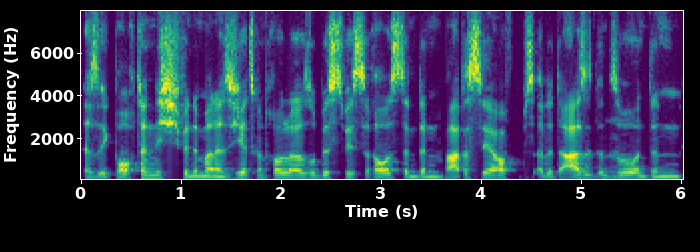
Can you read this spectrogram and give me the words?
Also ich brauche dann nicht, wenn du mal in der Sicherheitskontrolle oder so bist, weißt du raus, dann, dann wartest du ja auf, bis alle da sind und Mhm. so und dann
